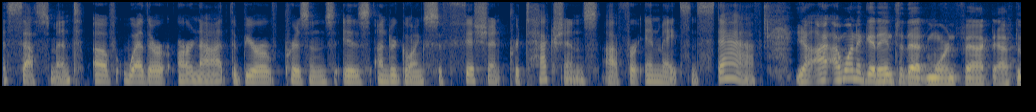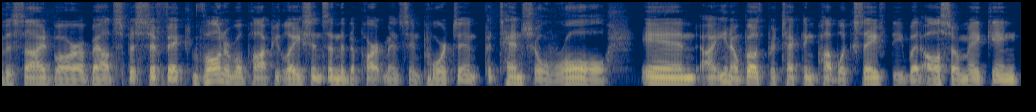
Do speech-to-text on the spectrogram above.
assessment of whether or not the Bureau of Prisons is undergoing sufficient protections uh, for inmates and staff. Yeah, I, I want to get into that more, in fact, after the sidebar about specific vulnerable populations and the department's important potential role in, uh, you know, both protecting public safety, but also making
